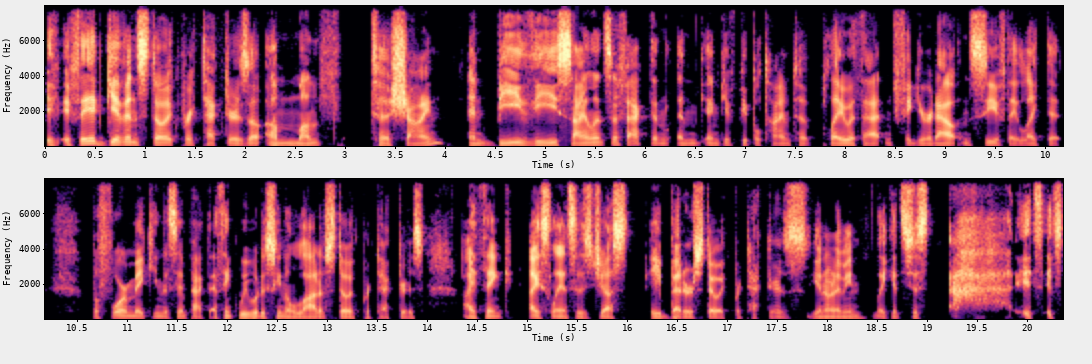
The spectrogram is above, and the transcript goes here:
If if they had given Stoic Protectors a, a month to shine and be the silence effect and, and and give people time to play with that and figure it out and see if they liked it before making this impact, I think we would have seen a lot of Stoic Protectors. I think Ice Lance is just a better Stoic Protectors. You know what I mean? Like it's just ah, it's it's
